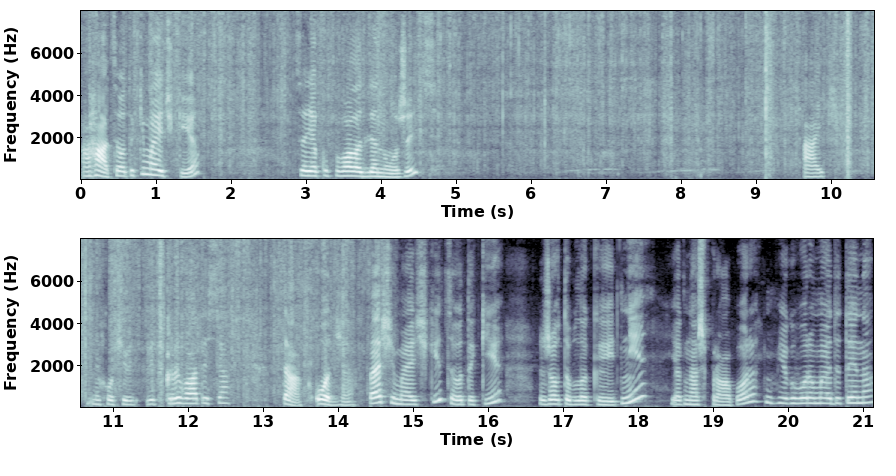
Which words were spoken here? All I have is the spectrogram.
Ага, це отакі маячки. Це я купувала для ножиць. Ай, не хочу відкриватися. Так, отже, перші маячки це отакі жовто-блакитні, як наш прапор, як говорить моя дитина.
